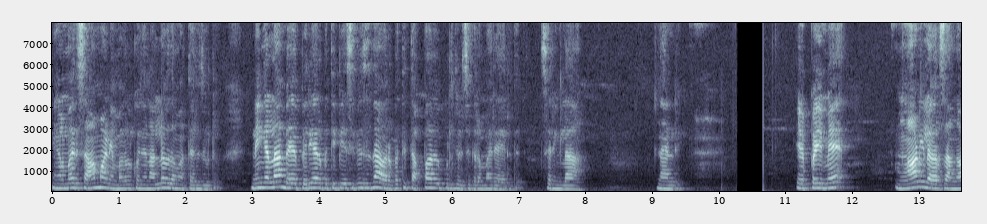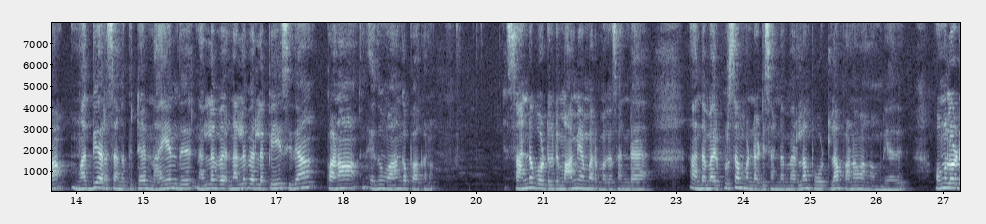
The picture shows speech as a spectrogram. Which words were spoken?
எங்களை மாதிரி சாமானிய மகள் கொஞ்சம் நல்ல விதமாக தெரிஞ்சுக்கிட்டோம் நீங்கள்லாம் பெ பெரியாரை பற்றி பேசி பேசி தான் அவரை பற்றி தப்பாகவே புரிஞ்சு வச்சுக்கிற மாதிரி ஆயிடுது. சரிங்களா? நன்றி. எப்பயுமே மாநில அரசாங்கம் மத்திய அரசாங்கத்திட்ட நயந்து நல்ல பேர் நல்ல பேரில் பேசி தான் பணம் எதுவும் வாங்க பார்க்கணும். சண்டை போட்டுக்கிட்டு மாமியார் மருமக சண்டை அந்த மாதிரி புருஷன் பொண்டாட்டி சண்டை மாதிரிலாம் போட்டுலாம் பணம் வாங்க முடியாது. உங்களோட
